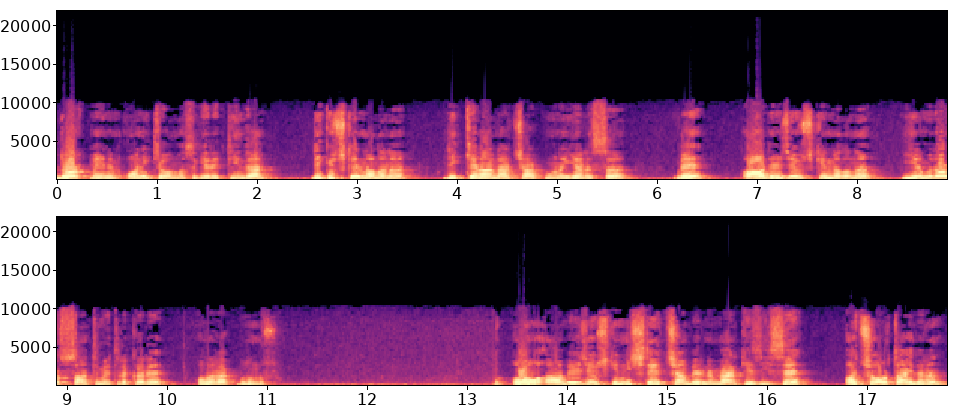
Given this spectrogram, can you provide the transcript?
4M'nin 12 olması gerektiğinden dik üçgenin alanı dik kenarlar çarpımının yarısı ve ADC üçgenin alanı 24 santimetre kare olarak bulunur. O ABC üçgenin iç teğet çemberinin merkezi ise açı ortayların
